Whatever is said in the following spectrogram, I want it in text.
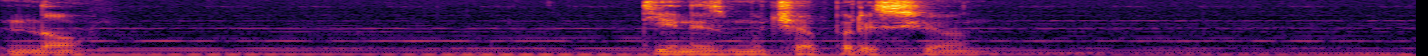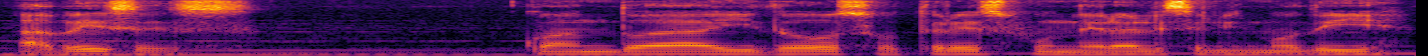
No. ¿Tienes mucha presión? A veces, cuando hay dos o tres funerales el mismo día.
